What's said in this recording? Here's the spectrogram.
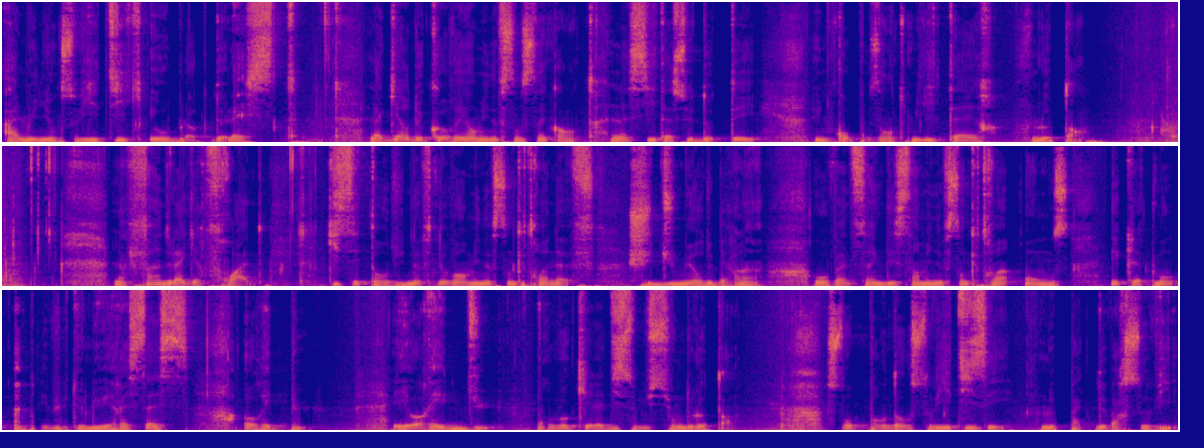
à l'Union soviétique et au bloc de l'Est. La guerre de Corée en 1950 l'incite à se doter d'une composante militaire, l'OTAN. La fin de la guerre froide, qui s'étend du 9 novembre 1989, chute du mur de Berlin, au 25 décembre 1991, éclatement imprévu de l'URSS, aurait pu et aurait dû provoquer la dissolution de l'OTAN. Son pendant soviétisé, le pacte de Varsovie,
